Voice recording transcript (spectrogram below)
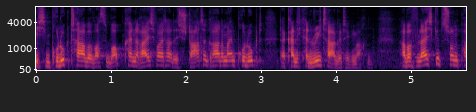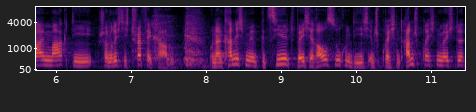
ich ein Produkt habe, was überhaupt keine Reichweite hat, ich starte gerade mein Produkt, da kann ich kein Retargeting machen. Aber vielleicht gibt es schon ein paar im Markt, die schon richtig Traffic haben. Und dann kann ich mir gezielt welche raussuchen, die ich entsprechend ansprechen möchte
